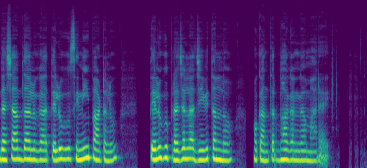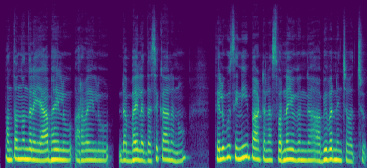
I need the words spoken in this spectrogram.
దశాబ్దాలుగా తెలుగు సినీ పాటలు తెలుగు ప్రజల జీవితంలో ఒక అంతర్భాగంగా మారాయి. పంతొమ్మిది వందల యాభైలు అరవైలు డెబ్భైల దశకాలను తెలుగు సినీ పాటల స్వర్ణయుగంగా అభివర్ణించవచ్చు.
